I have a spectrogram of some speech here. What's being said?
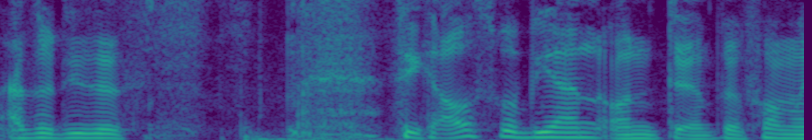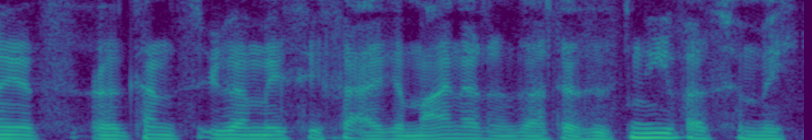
Also dieses sich ausprobieren und äh, bevor man jetzt äh, ganz übermäßig verallgemeinert und sagt, das ist nie was für mich,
